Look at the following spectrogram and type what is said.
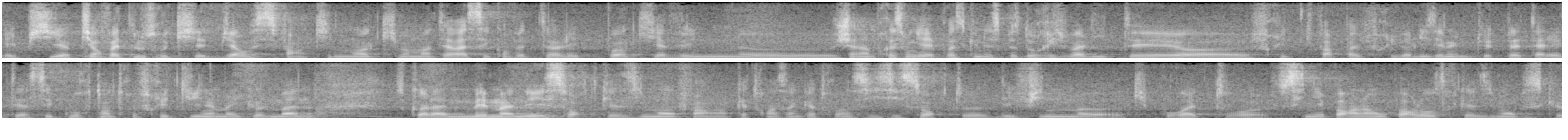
et puis, euh, puis en fait le truc qui est bien aussi, enfin qui moi qui m'intéresse, c'est qu'en fait à l'époque il y avait une, euh, j'ai l'impression qu'il y avait presque une espèce de rivalité, euh, enfin pas de rivalité, mais peut-être elle était assez courte entre Friedkin et Michael Mann, parce qu'à la même année ils sortent quasiment, enfin 85-86, ils sortent des films qui pourraient être signés par l'un ou par l'autre quasiment, parce que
